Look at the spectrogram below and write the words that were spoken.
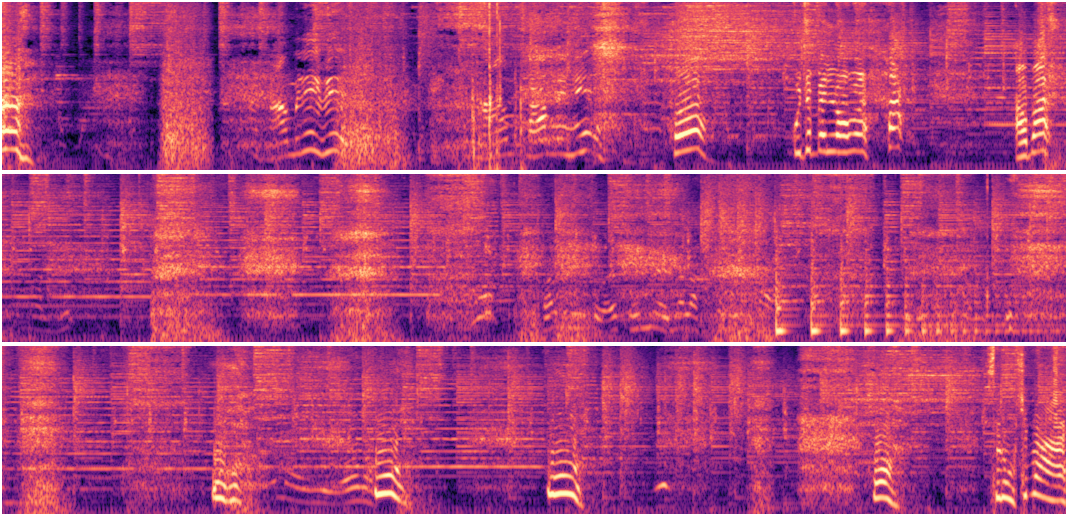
อะน้ำไปนี่พี่ น้ำน้ำในนี้เฮ้ยกูจะเป็นลมแล้วเอาไป ชิบหาย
